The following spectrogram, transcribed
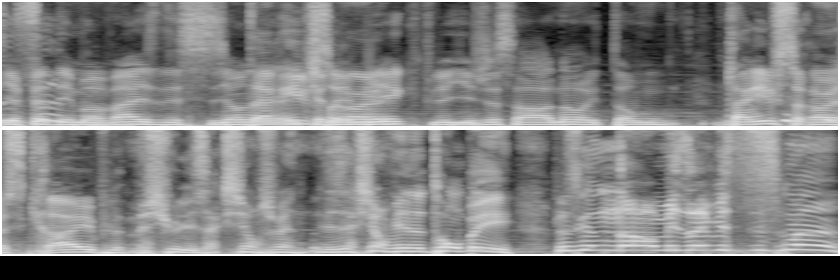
il a fait des mauvaises décisions économiques, puis là il est juste, ah non, il tombe. T'arrives sur un scribe, puis là, monsieur, les actions, viennent, les actions viennent de tomber. Puis c'est comme, non, mes investissements,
